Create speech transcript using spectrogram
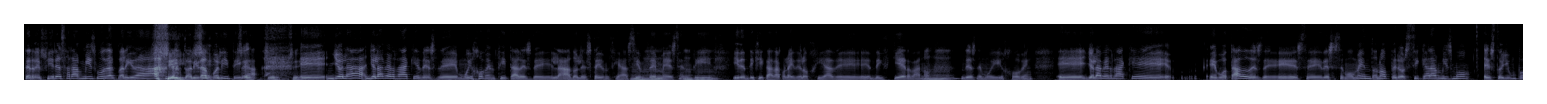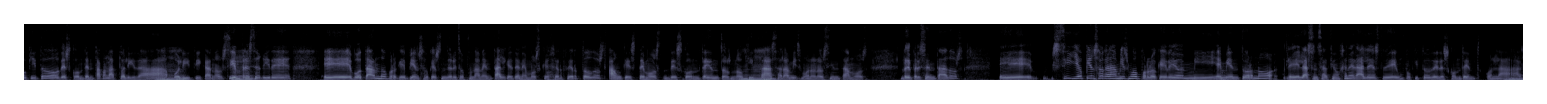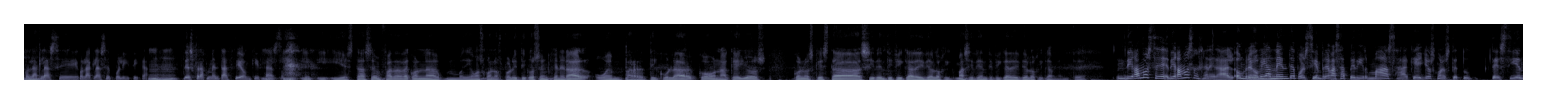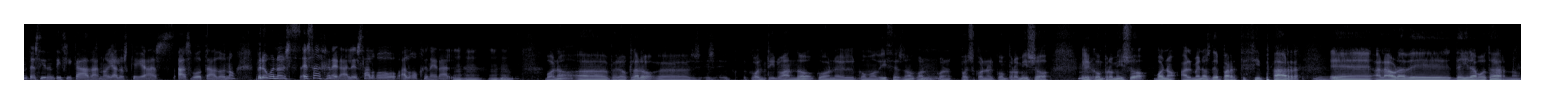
¿Te refieres ahora mismo de actualidad, actualidad política? Eh, yo, la, yo la verdad que desde muy jovencita, desde la adolescencia, siempre me sentí identificada con la ideología de, izquierda, ¿no? Desde muy joven. Eh, yo la verdad que he votado desde ese, desde ese momento, ¿no? Pero sí que ahora mismo estoy un poquito descontenta con la actualidad política, ¿no? Siempre seguiré eh, votando porque pienso que es un derecho fundamental que tenemos que ejercer todos, aunque estemos descontentos, ¿no? Quizás ahora mismo no nos sintamos representados. Eh, sí, yo pienso que ahora mismo, por lo que veo en mi, en mi entorno, eh, la sensación general es de un poquito de descontento con la, con la, clase, con la clase política. Desfragmentación, quizás. ¿Y, estás enfadada con, la, digamos, con los políticos en general o en particular con aquellos con los que estás identificada más identificada ideológicamente? Digamos, eh, digamos en general, hombre, obviamente pues siempre vas a pedir más a aquellos con los que tú te sientes identificada, ¿no? Y a los que has, votado, ¿no? Pero bueno, es, es, en general, es algo, algo general. Bueno, ah, pero claro, eh, continuando con el, como dices, ¿no? Con, mm. pues con el compromiso. El mm. compromiso, bueno, al menos de participar mm. eh, a la hora de, de ir a votar, ¿no?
